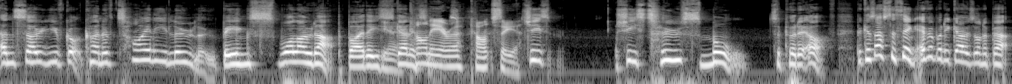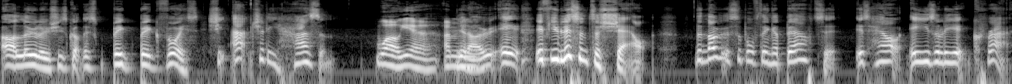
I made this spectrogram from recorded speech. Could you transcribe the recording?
and so you've got kind of tiny Lulu being swallowed up by these Yeah, skeletons. can't hear her, can't see her. She's she's too small to put it off because that's the thing. Everybody goes on about oh Lulu, she's got this big big voice. She actually hasn't. Well, yeah, I mean, You know, it, if you listen to Shout, the noticeable thing about it is how easily it cracks.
